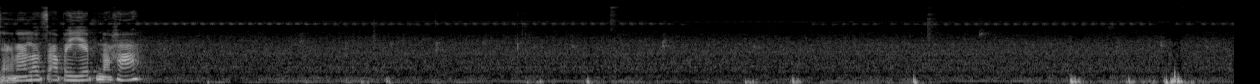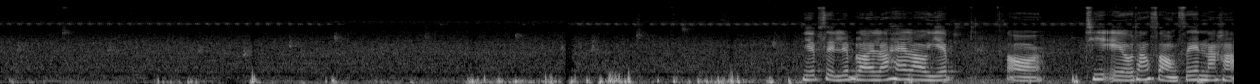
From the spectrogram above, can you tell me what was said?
จากนั้นเราจะเอาไปเย็บนะคะ ย็บเสร็จเรียบร้อยแล้วให้เราเย็บต่อที่เอวทั้งสองเส้นนะคะ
